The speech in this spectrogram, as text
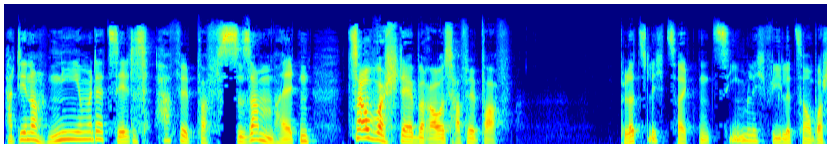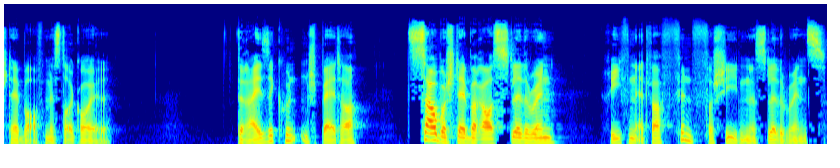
Hat dir noch nie jemand erzählt, dass Hufflepuffs zusammenhalten? Zauberstäbe raus, Hufflepuff! Plötzlich zeigten ziemlich viele Zauberstäbe auf Mr. Goyle. Drei Sekunden später Zauberstäbe raus, Slytherin! riefen etwa fünf verschiedene Slytherins.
